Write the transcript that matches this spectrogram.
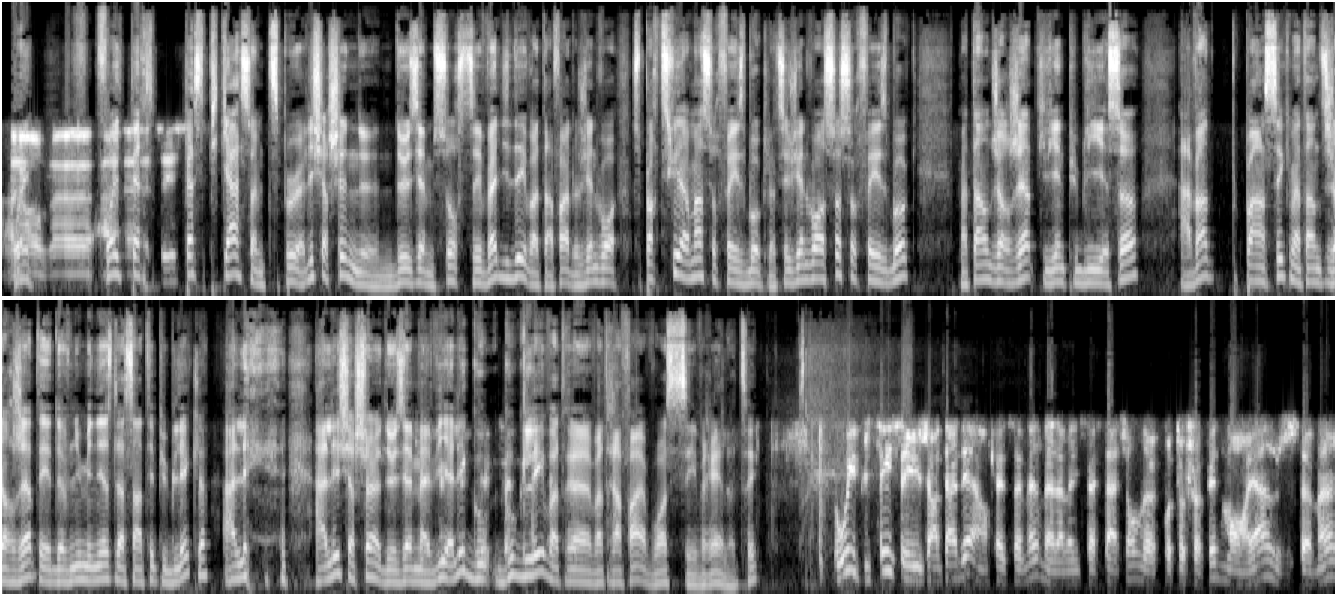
Alors, euh, faut être perspicace un petit peu. Allez chercher une, une deuxième source. C'est valider votre affaire. là. Je viens de voir, c'est particulièrement sur Facebook. Là. Je viens de voir ça sur Facebook. Ma tante Georgette qui vient de publier ça. Avant de penser que ma tante Georgette est devenue ministre de la Santé publique, là, allez, allez chercher un deuxième avis. Allez goo- googler votre, votre affaire, voir si c'est vrai. Là, tu sais. Oui, puis tu sais, c'est- j'entendais en fin de semaine à la manifestation de Photoshopé de Montréal, justement,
